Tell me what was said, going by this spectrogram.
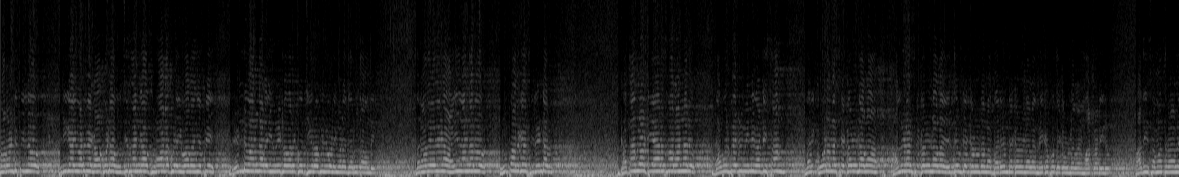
కరెంటు బిల్లు ఫ్రీగా ఇవ్వడమే కాకుండా ఉచితంగా గృహాలకు కూడా ఇవ్వాలని చెప్పి రెండు వందల యూనిట్ల వరకు జీరో బిల్లు కూడా ఇవ్వడం జరుగుతూ ఉంది. మరి అదేవిధంగా ఐదు వందల రూపాయలకే సిలిండర్. గతంలో టీఆర్ఎస్ వాళ్ళు అన్నారు డబుల్ బెడ్రూమ్ ఇల్లు కట్టిస్తాం. మరి కోడలస్ ఎక్కడ ఉండాలా అల్లుడస్ ఎక్కడ ఉండాలా ఎద్దు ఉంటే ఎక్కడ ఉండాలా బర్రె ఉంటే ఎక్కడ ఉండాలా మేకపోతే ఎక్కడ మాట్లాడారు. పది సంవత్సరాలు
